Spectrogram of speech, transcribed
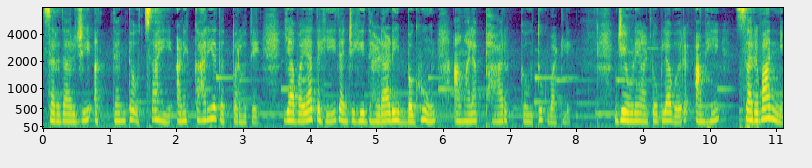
सरदारजी अत्यंत उत्साही आणि कार्यतत्पर होते. या वयातही त्यांची ही धडाडी बघून आम्हाला फार कौतुक वाटले. जेवणे आटोपल्यावर आम्ही सर्वांनी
